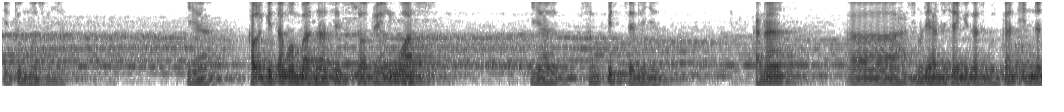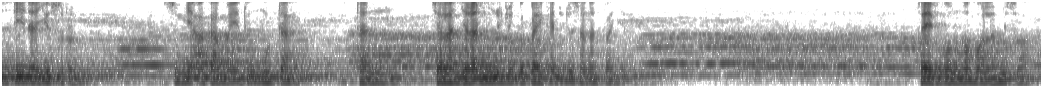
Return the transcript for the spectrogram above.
itu maksudnya. Ya kalau kita membatasi sesuatu yang luas ya sempit jadinya. Karena uh, seperti hadis yang kita sebutkan inna dina yusrun. Sungguhnya agama itu mudah dan jalan-jalan menuju kebaikan itu sangat banyak. Baik, wallahu a'lam bishawab.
